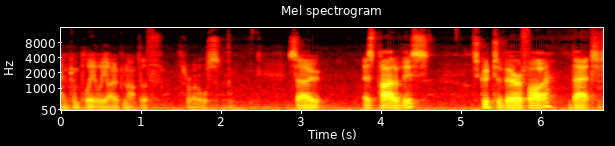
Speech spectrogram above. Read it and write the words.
and completely open up the th throttles. So as part of this, it's good to verify that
